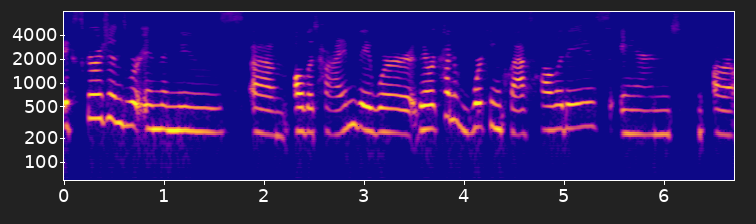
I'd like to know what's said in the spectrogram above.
excursions were in the news um, all the time. They were they were kind of working class holidays, and uh,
